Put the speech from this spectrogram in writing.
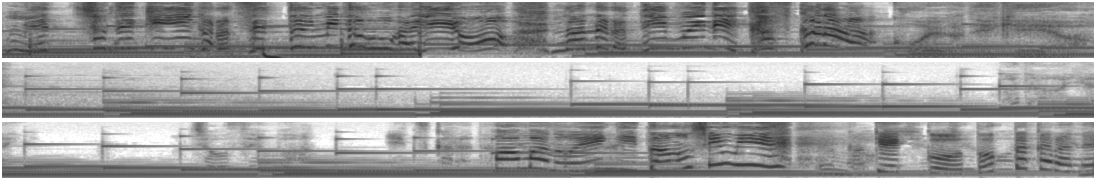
めっちゃ出来いいから絶対見た方がいいよ。なんなら DVD 貸すから。声がでけえよ。ママの演技楽しみ。結構撮ったからね。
